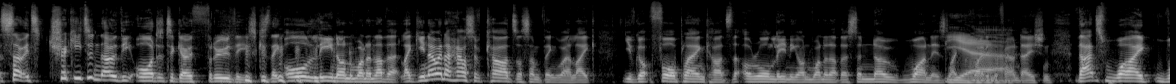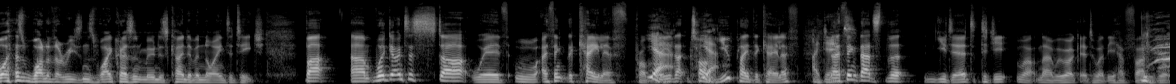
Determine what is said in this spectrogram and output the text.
So it's tricky to know the order to go through these because they all lean on one another. Like you know, in a house of cards or something, where like you've got four playing cards that are all leaning on one another, so no one is like providing the Yeah. Foundation. That's why was one of the reasons why Crescent Moon is kind of annoying to teach. But um, we're going to start with, ooh, I think the Caliph probably. Yeah, That Tom, yeah. you played the Caliph. I And did. I think that's the you did. Did you? Well, no, we won't get into whether you have fun. We'll,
